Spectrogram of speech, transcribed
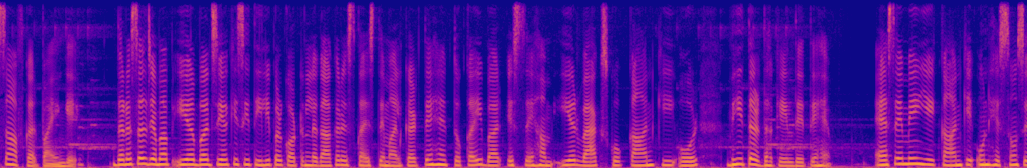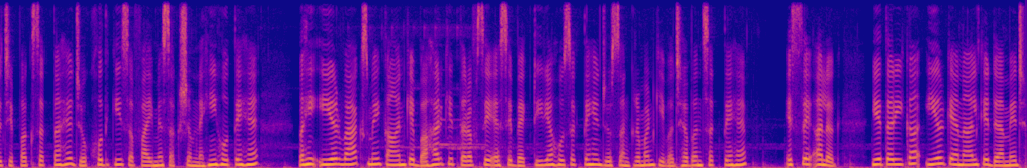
साफ़ कर पाएँगे। दरअसल, जब आप ईयरबड्स या किसी तीली पर कॉटन लगाकर इसका इस्तेमाल करते हैं तो कई बार इससे हम ईयर वैक्स को कान की ओर भीतर धकेल देते हैं। ऐसे में ये कान के उन हिस्सों से चिपक सकता है जो खुद की सफ़ाई में सक्षम नहीं होते हैं। वहीं ईयर वैक्स में कान के बाहर की तरफ़ से ऐसे बैक्टीरिया हो सकते हैं जो संक्रमण की वजह बन सकते हैं। इससे अलग, ये तरीका ईयर कैनाल के डैमेज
